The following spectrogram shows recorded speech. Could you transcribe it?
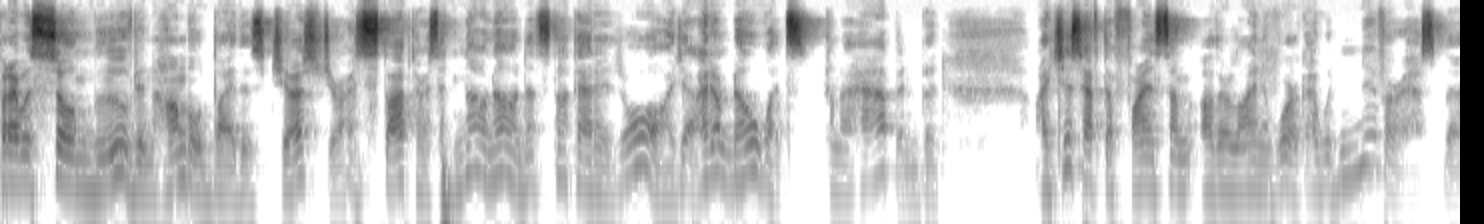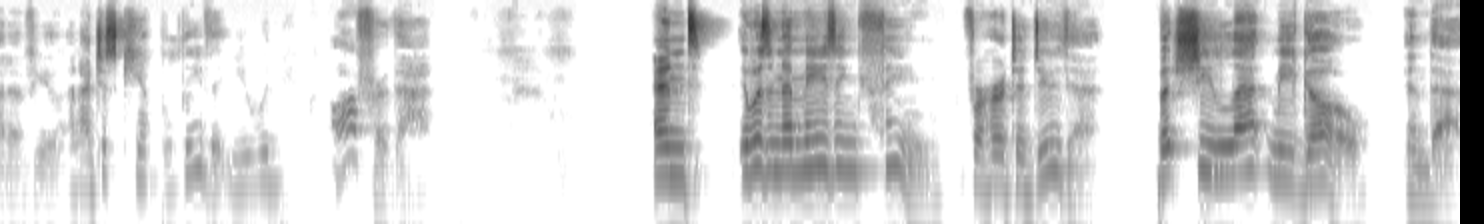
But I was so moved and humbled by this gesture. I stopped her. I said, No, no, that's not that at all. I don't know what's going to happen, but I just have to find some other line of work. I would never ask that of you. And I just can't believe that you would offer that. And it was an amazing thing for her to do that. But she let me go in that.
